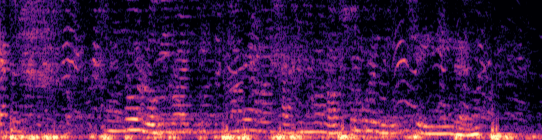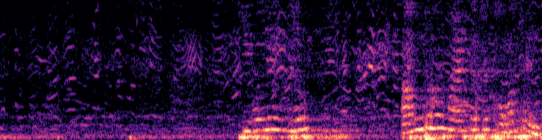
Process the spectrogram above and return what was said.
একটা সুন্দর রবিবারকে কীভাবে আমার শাশুড়ি মা নষ্ট করে দিলেন সেই নিয়ে গান কি বলে ইন্দ্র? আমি তোমার মায়ের কাছে ক্ষমা চাইব।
